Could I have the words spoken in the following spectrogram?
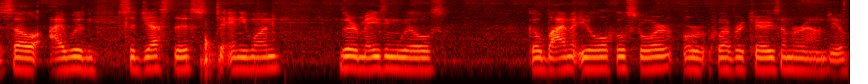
So I would suggest this to anyone. They're amazing wheels. Go buy them at your local store or whoever carries them around you.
